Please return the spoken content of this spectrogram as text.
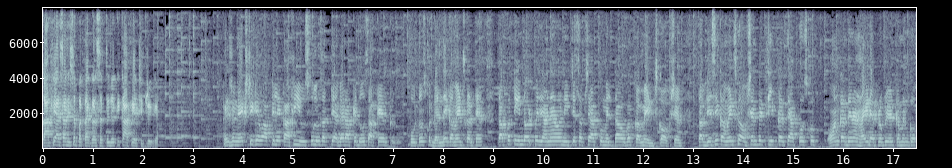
काफ़ी आसानी से पता कर सकते हैं, जो कि काफ़ी अच्छी ट्रिक है। कहीं जो नेक्स्ट ट्रिक है, वो आपके लिए काफ़ी यूज़फुल हो सकती है। अगर आपके दोस्त आपके फ़ोटोज़ पे गंदे कमेंट्स करते हैं तो आपको तीन डॉट पे जाना है और नीचे सबसे आपको मिलता होगा कमेंट्स का ऑप्शन तो आप जैसे कमेंट्स के ऑप्शन पे क्लिक करते हैं, आपको उसको ऑन कर देना है हाइड अप्रोप्रिएट कमेंट को।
